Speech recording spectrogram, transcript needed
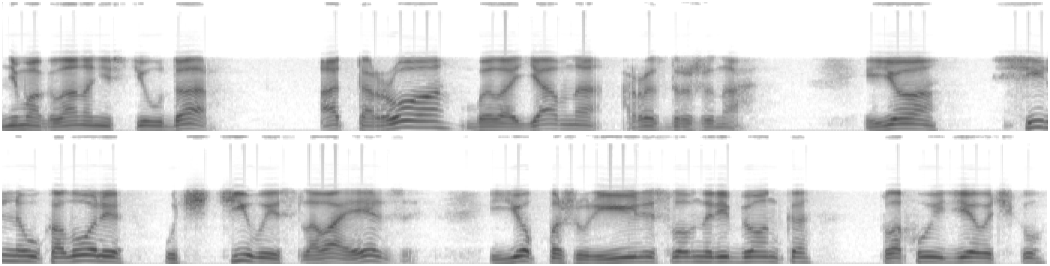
не могла нанести удар. А Тароа была явно раздражена. Ее сильно укололи учтивые слова Эльзы, ее пожурили, словно ребенка, плохую девочку.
